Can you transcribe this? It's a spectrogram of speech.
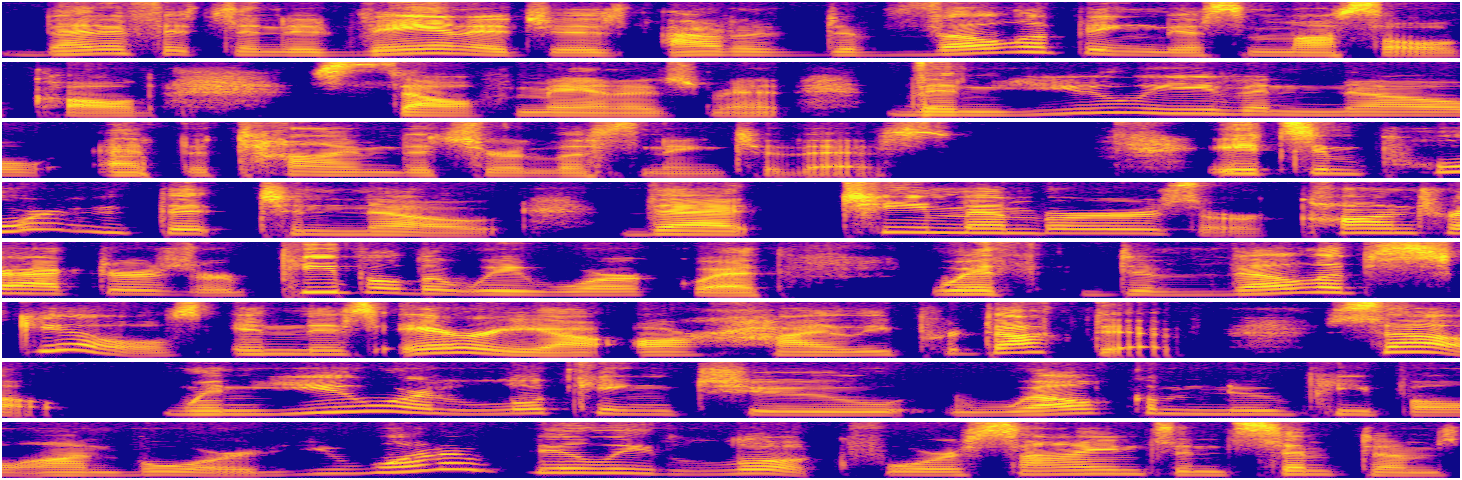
benefits and advantages out of developing this muscle called self management than you even know at the time that you're listening to this. It's important that to note that team members or contractors or people that we work with with developed skills in this area are highly productive. So, when you are looking to welcome new people on board, you want to really look for signs and symptoms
